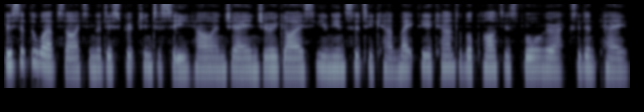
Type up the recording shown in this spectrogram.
Visit the website in the description to see how NJ Injury Guys Union City can make the accountable parties for their accident pay.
